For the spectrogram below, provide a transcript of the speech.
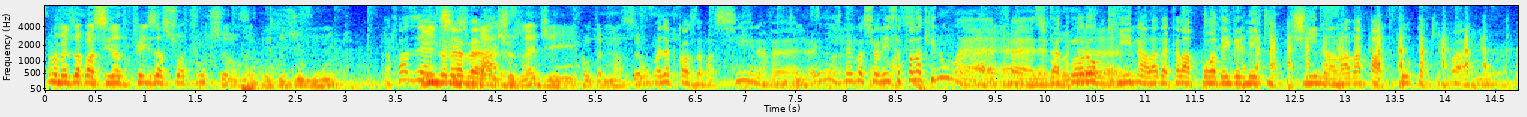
pelo menos a vacina fez a sua função, né? Reduziu muito. Tá fazendo, Índices né, velho? baixos, né, de contaminação. Mas é por causa da vacina, velho? Aí os negacionistas falam que não é, É, velho. É da que cloroquina lá, daquela porra da ivermectina lá, vai pra puta que pariu, velho.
